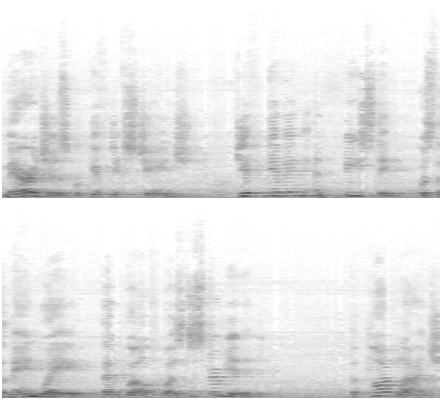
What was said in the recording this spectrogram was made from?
Marriages were gift exchange. Gift giving and feasting was the main way that wealth was distributed. The potlatch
